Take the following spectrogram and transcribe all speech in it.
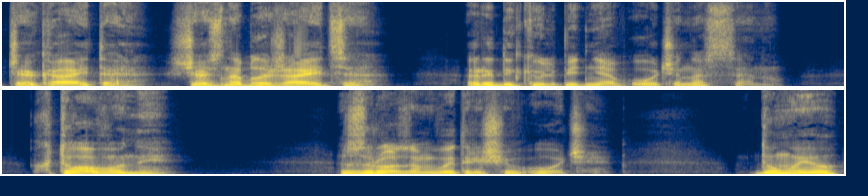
Чекайте, щось наближається. Ридикюль підняв очі на сцену. Хто вони? Зрозом витріщив очі. Думаю,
